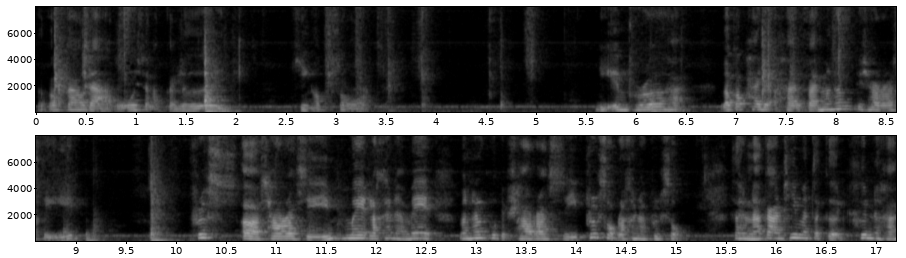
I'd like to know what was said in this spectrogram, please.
แล้วก็ก้าวดาบโอ้ยสลับกันเลย King of Swords The Emperor ค่ะ แล้วก็ไพ่เดอะไฮไฟมันท่านคือชาวราศีพฤษเอ่อชาวราศีเมษลัคนาเมษมันท่านคุยกับชาวราศีพฤษภลัคนาพฤษภสถานการณ์ที่มันจะเกิดขึ้นนะคะ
